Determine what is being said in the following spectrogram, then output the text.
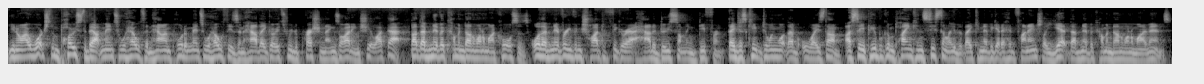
You know, I watch them post about mental health and how important mental health is and how they go through depression, anxiety, and shit like that. But they've never come and done one of my courses, or they've never even tried to figure out how to do something different. They just keep doing what they've always done. I see people complain consistently that they can never get ahead financially, yet they've never come and done one of my events.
